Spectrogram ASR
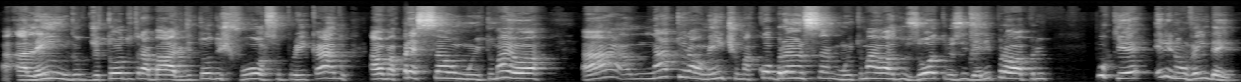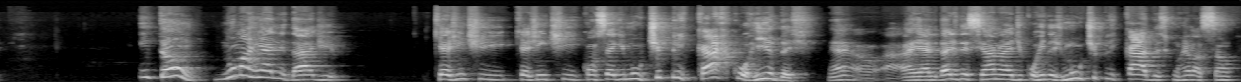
Além do, de todo o trabalho, de todo o esforço para o Ricardo, há uma pressão muito maior, há naturalmente uma cobrança muito maior dos outros e dele próprio. porque ele não vem bem. Então, numa realidade que a gente, que a gente consegue multiplicar corridas, né? A, a realidade desse ano é de corridas multiplicadas com relação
